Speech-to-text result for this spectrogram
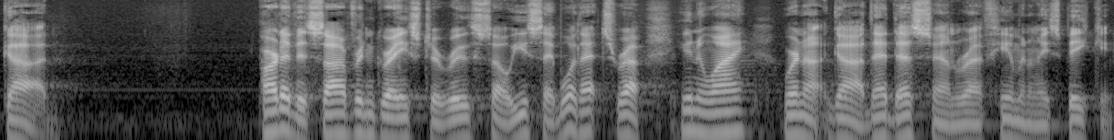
God. Part of his sovereign grace to Ruth's soul. You say, boy, that's rough. You know why? We're not God. That does sound rough, humanly speaking.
